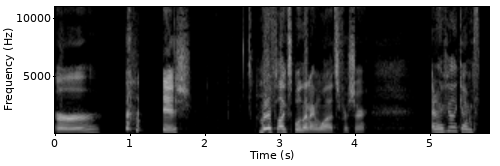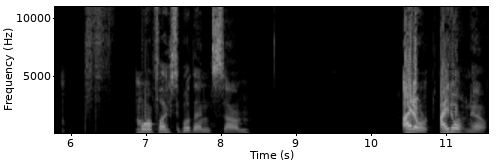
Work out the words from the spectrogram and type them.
er, ish, more flexible than I was for sure, and I feel like I'm f- f- more flexible than some. I don't, I don't know,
